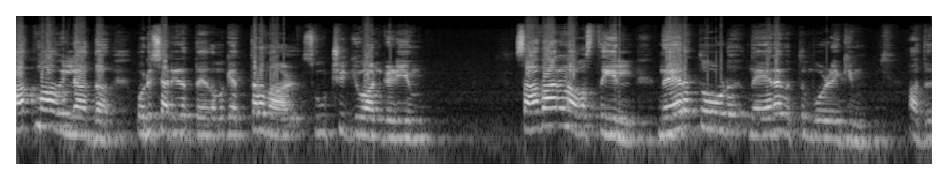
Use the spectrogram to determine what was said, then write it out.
ആത്മാവില്ലാത്ത ഒരു ശരീരത്തെ നമുക്ക് എത്ര നാൾ സൂക്ഷിക്കുവാൻ കഴിയും? സാധാരണ അവസ്ഥയിൽ നേരത്തോട് നേരം എത്തുമ്പോഴേക്കും അത്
